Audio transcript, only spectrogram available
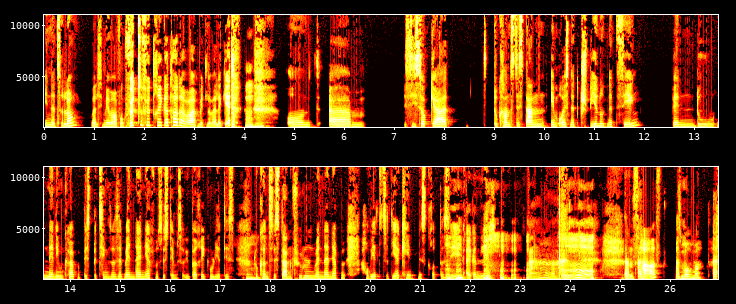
ich nicht so lang, weil sie mir am Anfang viel zu viel triggert hat, aber mittlerweile geht. Mhm. Und ähm, sie sagt ja, du kannst es dann eben alles nicht spüren und nicht sehen, wenn du nicht im Körper bist, beziehungsweise wenn dein Nervensystem so überreguliert ist. Mhm. Du kannst es dann fühlen, wenn dein Nerven. Habe ich jetzt die Erkenntnis gerade, dass mhm. ich eigentlich. ah. Oh. Dann das heißt, was machen wir? Ah,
